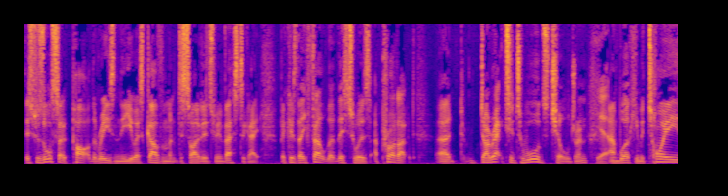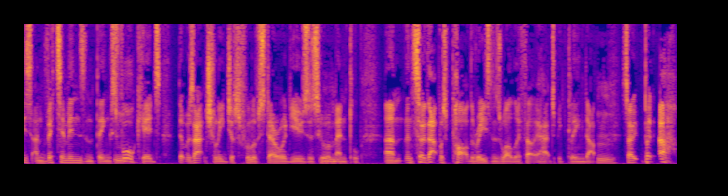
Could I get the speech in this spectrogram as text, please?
This was also part of the reason the U.S. government decided to investigate because they felt that this was a product uh, directed towards children. Mm. and working with toys and vitamins and things for kids that was actually just full of steroid users who were mental. Um, and so that was part of the reason as well. They felt it had to be cleaned up. Mm. So, but ah,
